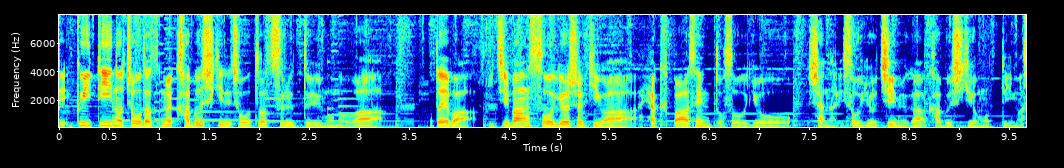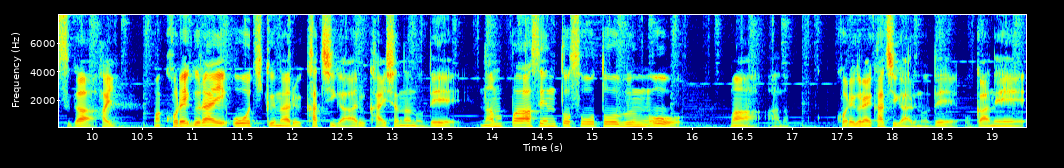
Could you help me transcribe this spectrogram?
エクイティの調達、まあ、株式で調達するというものは例えば一番創業初期は100%創業者なり創業チームが株式を持っていますが、はい。まあ、これぐらい大きくなる価値がある会社なので何パーセント相当分を、まあ、あのこれぐらい価値があるのでお金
